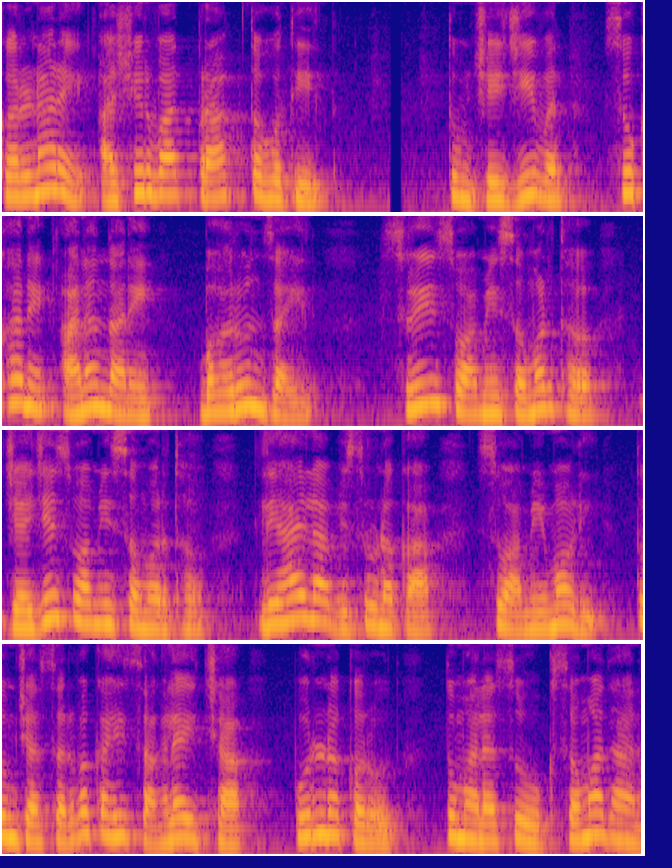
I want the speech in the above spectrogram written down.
करणारे आशीर्वाद प्राप्त होतील. तुमचे जीवन सुखाने आनंदाने बहरून जाईल. श्री स्वामी समर्थ जय जय स्वामी समर्थ. लिहायला विसरू नका. स्वामी मौली तुमच्या सर्व काही चांगल्या इच्छा पूर्ण करोत. तुम्हाला सुख समाधान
